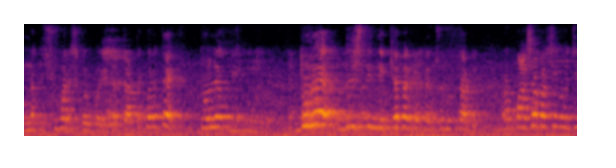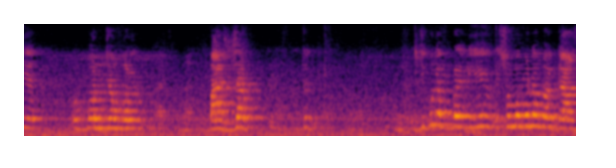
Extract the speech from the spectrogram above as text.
ওনাকে সুপারিশ করব এটা, যাতে করে দেয় তাহলে দূরে দৃষ্টি নিক্ষেপের একটা সুযোগ থাকে। আর পাশাপাশি হচ্ছে বন জঙ্গল, বাঁশঝাড়, যদি- যেগুলো ইয়ে সম্ভাবনা গাছ,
